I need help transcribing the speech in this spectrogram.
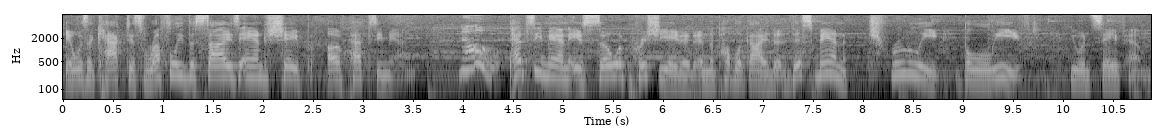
It was a cactus roughly the size and shape of Pepsi Man. No. Pepsi Man is so appreciated in the public eye that this man truly believed he would save him.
